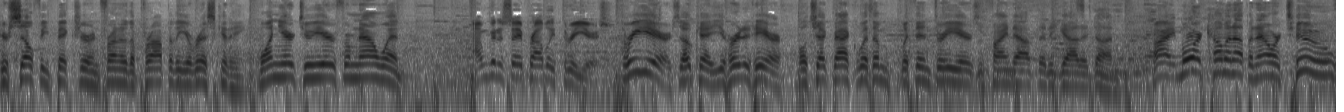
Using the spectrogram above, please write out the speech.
your selfie picture in front of the prop of the Oriskany. One year, two years from now, when? I'm going to say probably three years. Three years. Okay, you heard it here. We'll check back with him within three years and find out that he got it done. All right, more coming up in hour two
